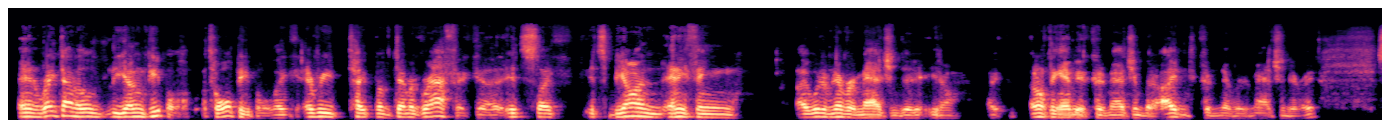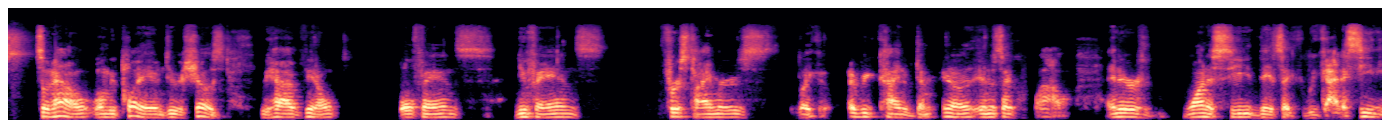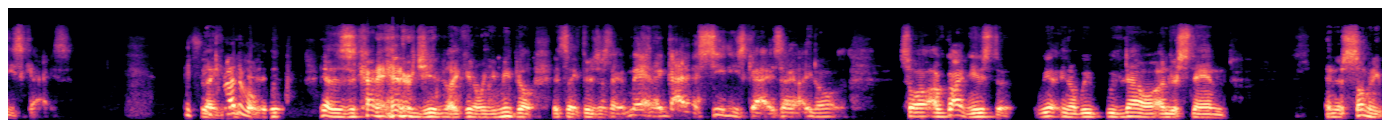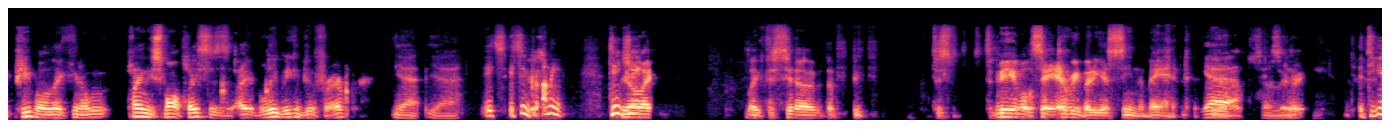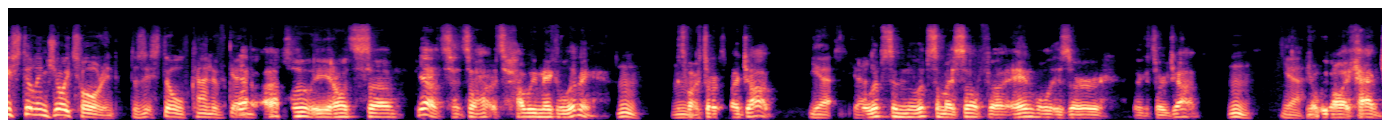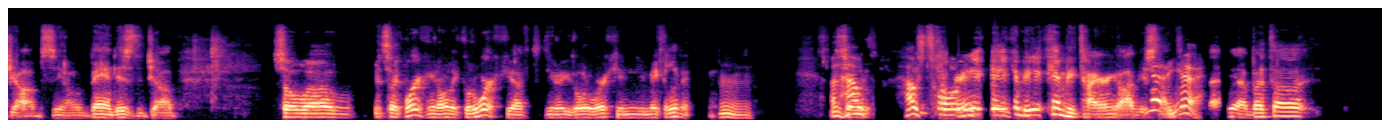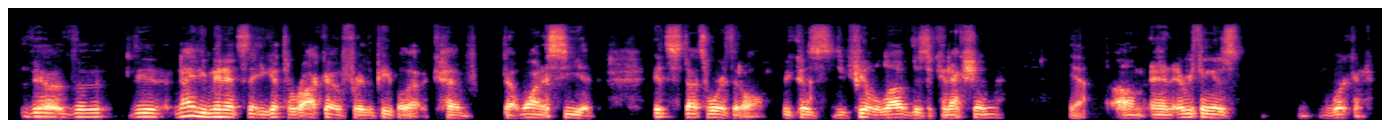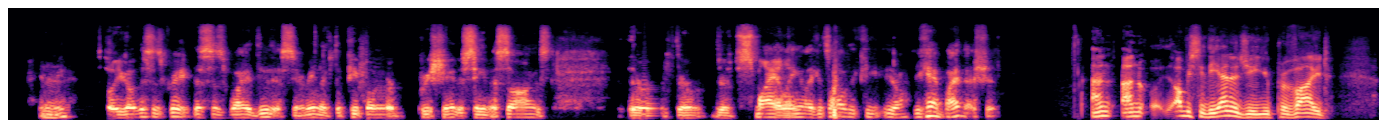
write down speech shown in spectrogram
and right down to the young people, to old people, like every type of demographic. Uh, it's like it's beyond anything I would have never imagined it. You know, I, I don't think anybody could imagine, but I could never imagine it. Right. So now when we play and do shows, we have you know old fans, new fans, first timers, like every kind of dem- you know, and it's like wow, and they want to see. It's like we got to see these guys. It's Like incredible. Yeah, there's this kind of energy, like you know, when you meet people, it's like they're just like, man, I gotta see these guys. I, you know, so I've gotten used to it. We, you know, we we now understand, and there's so many people, like you know, playing these small places. I believe we can do it forever. Yeah, yeah. It's it's. Inc- I mean, did You you? know, like like to see, uh, the just to be able to say everybody has seen the band. you yeah, know, absolutely. Do you still enjoy touring? Does it still kind of get? Yeah, absolutely. You know, it's uh, yeah, it's it's, a, it's how we make a living. Mm, It's, mm. my, it's my job. Yeah, yeah, Lips and Lips and myself, uh, Anvil is our like it's our job. yeah. You know, we don't like have jobs. You know, band is the job. So uh, it's like work. You know, like go to work. You have to. You know, you go to work and you make a living. Mm. And So how how's touring? It, it can be it can be tiring, obviously. Yeah, yeah, yeah. But uh, the the the ninety minutes that you get to rock out for the people that have that want to see it, it's that's worth it all because you feel the love. There's a connection. Yeah. Um, and everything is working. You know what I mean? So you go, this is great. This is why I do this. You know what I mean? Like the people are appreciating, they're singing the songs, they're they're they're smiling. Like it's all the key. You know, you can't buy that shit. and and obviously the energy you provide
